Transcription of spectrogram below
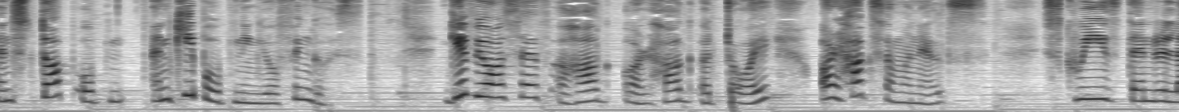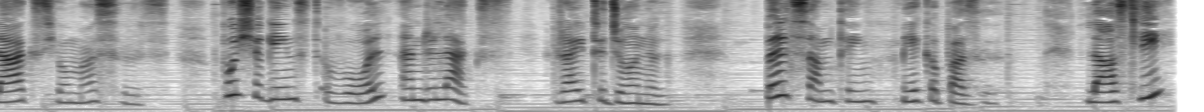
and stop open and keep opening your fingers. Give yourself a hug or hug a toy or hug someone else. Squeeze, then relax your muscles. Push against a wall and relax. Write a journal. Build something, make a puzzle. Lastly,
